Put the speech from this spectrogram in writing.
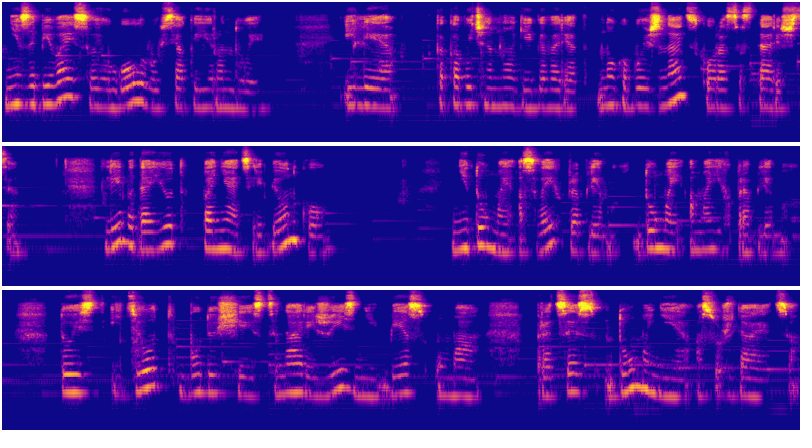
«не забивай свою голову всякой ерундой» или, как обычно многие говорят, «много будешь знать, скоро состаришься», либо дает понять ребенку, не думай о своих проблемах, думай о моих проблемах. То есть идет будущий сценарий жизни без ума. Процесс думания осуждается.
